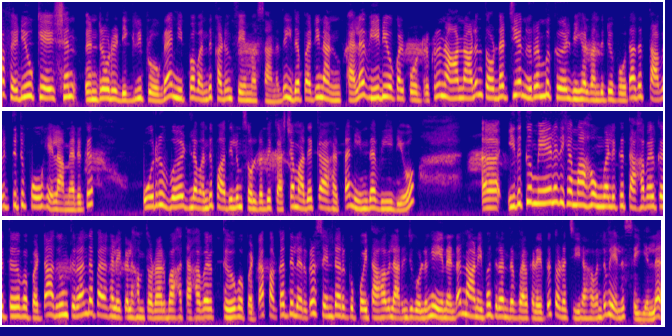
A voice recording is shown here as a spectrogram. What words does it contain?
ஆஃப் எடியூகேஷன் என்ற ஒரு டிகிரி ப்ரோக்ராம் இப்போ வந்து கடும் ஃபேமஸ் ஆனது. இதை பற்றி நான் பல வீடியோக்கள் போட்டிருக்கிறேன். ஆனாலும் தொடர்ச்சியாக நிரம்பு கேள்விகள் வந்துட்டு போகுது. அதை தவிர்த்துட்டு போகலாம இருக்குது ஒரு வேர்டில் வந்து பதிலும் சொல்கிறது கஷ்டம். அதுக்காகத்தான் இந்த வீடியோ. இதுக்கு மேலதிகமாக உங்களுக்கு தகவல்கள் தேவைப்பட்டால் அதுவும் திறந்த பல்கலைக்கழகம் தொடர்பாக தகவல் தேவைப்பட்டால் பக்கத்தில் இருக்கிற சென்டருக்கு போய் தகவல் அறிஞ்சு கொள்ளுங்க. ஏனென்றால் நான் இப்போ திறந்த பல்கலைக்கழகத்தை தொடர்ச்சியாக வந்து வேலை செய்யலை.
